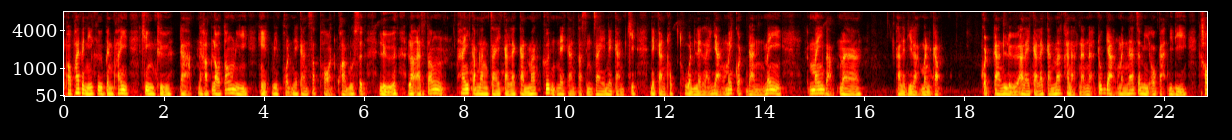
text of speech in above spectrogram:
เพราะไพ่เป็นนี้คือเป็นไพ่คิงถือดาบนะครับ เราต้องมีเหตุมีผลในการซัพพอร์ตความรู้สึก หรือเราอาจจะต้อง ให้กำลังใจกันและกันมากขึ้นในการตัดสินใจในการคิดในการทบทวนหลาย ๆ อย่างไม่กดดันไม่ไม่แบบมาอะไรดีละเหมือนกับกดดันหรืออะไรกันและกันมากขนาดนั้นอะทุกอย่างมันน่าจะมีโอกาสดีๆ เข้า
